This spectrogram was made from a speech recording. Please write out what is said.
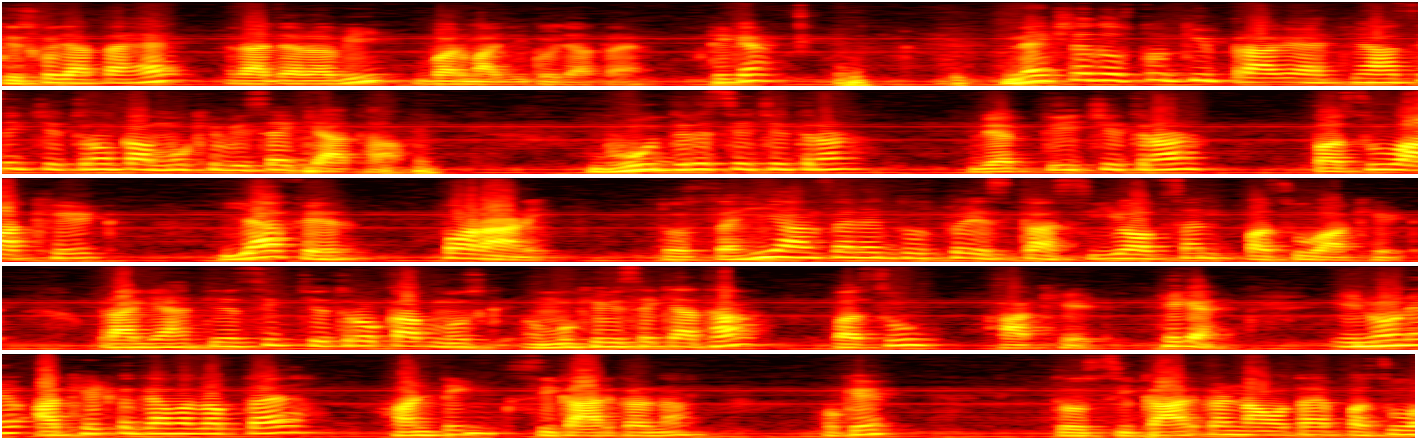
किसको जाता है? राजा रवि वर्मा जी को जाता है। ठीक है? नेक्स्ट है दोस्तों की प्राग ऐतिहासिक चित्रों का मुख्य विषय क्या था? भूदृश्य चित्रण, व्यक्ति चित्रण, पशु आखेट या फिर पौराणिक। तो सही आंसर है दोस्तों इसका सी ऑप्शन पशु आखेट। प्रागैतिहासिक चित्रों का मुख्य विषय क्या था? पशु आखेट। ठीक है? इन्होंने आखेट का क्या मतलब होता है? हंटिंग शिकार करना ओके तो शिकार करना होता है, पशु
